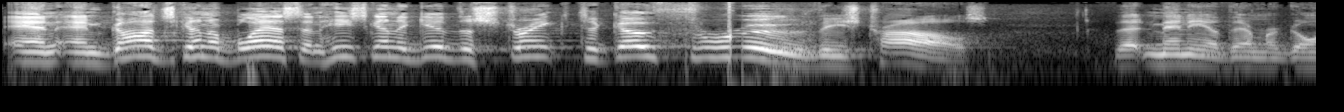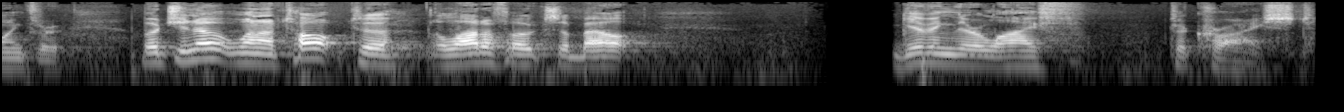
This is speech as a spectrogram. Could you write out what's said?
And, and God's going to bless and He's going to give the strength to go through these trials that many of them are going through. But you know, when I talk to a lot of folks about giving their life to Christ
